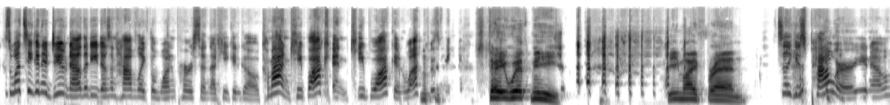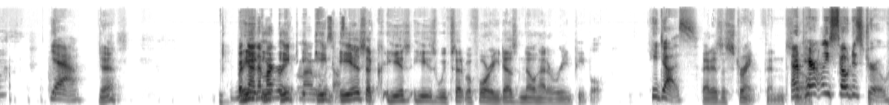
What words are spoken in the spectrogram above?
Because what's he gonna do now that he doesn't have like the one person that he could go, come on, keep walking, keep walking, walk with me. Stay with me. Be my friend. It's like his power, you know. Yeah. Yeah. But, But no, he, the he- he, he, he is a he is he's we've said it before. He does know how to read people. He does. That is a strength, and, so, And apparently so does Drew.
